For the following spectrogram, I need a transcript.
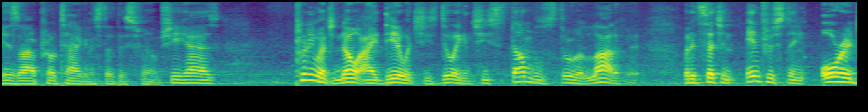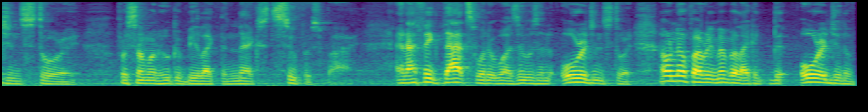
is our protagonist of this film. She has pretty much no idea what she's doing, and she stumbles through a lot of it. But it's such an interesting origin story for someone who could be like the next super spy. And I think that's what it was. It was an origin story. I don't know if I remember like the origin of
